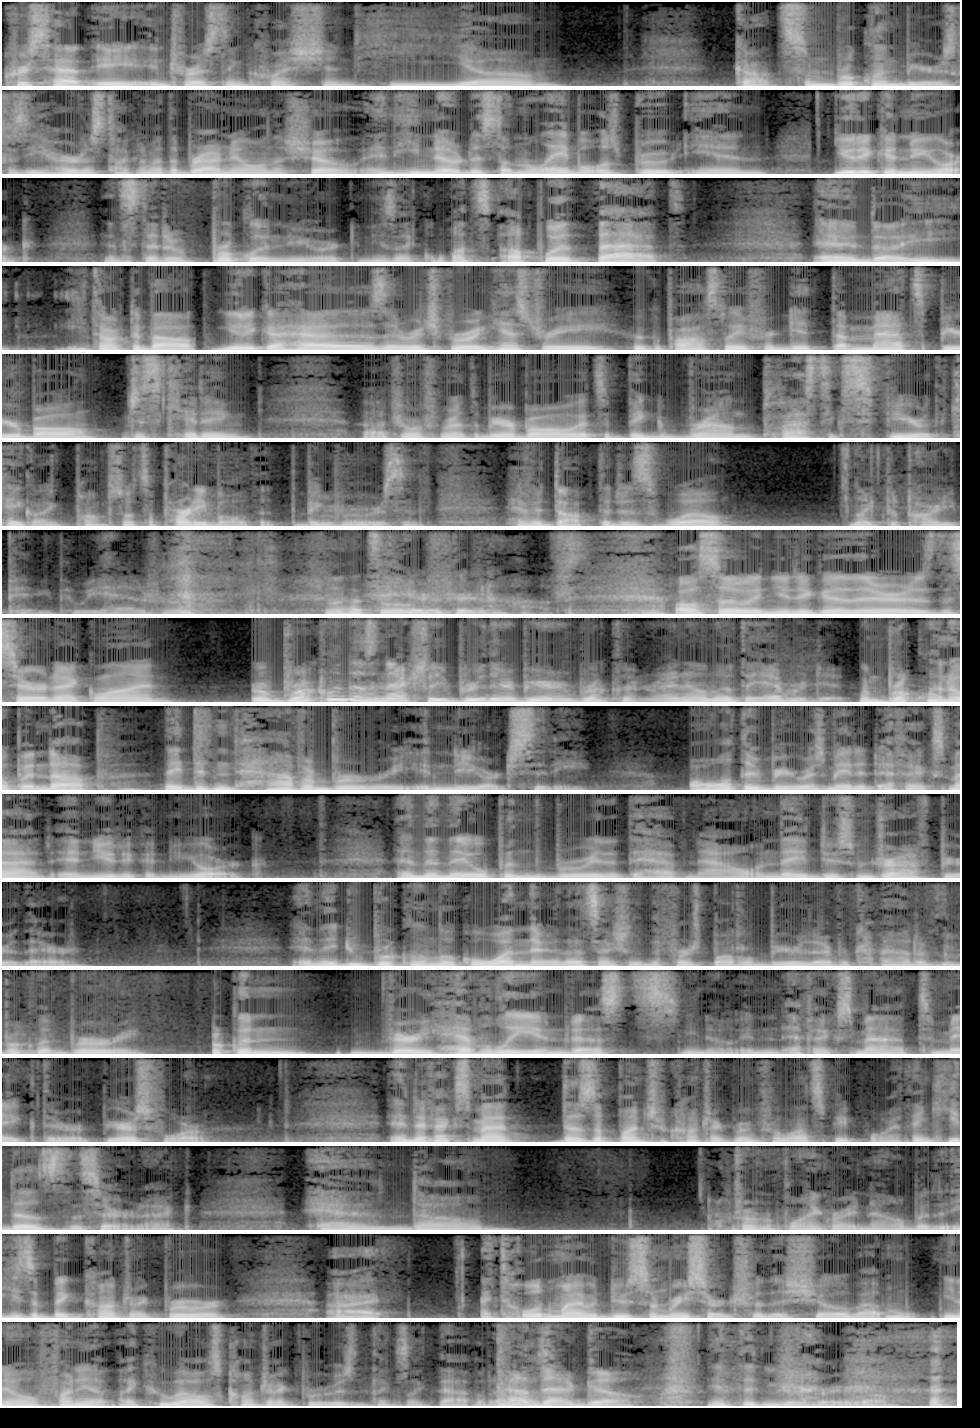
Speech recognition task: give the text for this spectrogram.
Chris had a interesting question. He um, got some Brooklyn beers because he heard us talking about the brown ale on the show, and he noticed on the label it was brewed in Utica, New York, instead of Brooklyn, New York. And he's like, "What's up with that?" And uh, he he talked about Utica has a rich brewing history. Who could possibly forget the Matt's Beer Ball? Just kidding. Uh, if you weren't familiar with the beer ball, it's a big brown plastic sphere with a keg-like pump. So it's a party ball that the big Mhm. brewers have, have adopted as well. Like the party pig that we had from Well, that's a little bit different. Hops. Also in Utica, there's the Saranac line. Well, Brooklyn doesn't actually brew their beer in Brooklyn, right? I don't know if they ever did. When Brooklyn opened up, they didn't have a brewery in New York City. All their beer was made at FX Matt in Utica, New York. And then they opened the brewery that they have now, and they do some draft beer there. And they do Brooklyn Local 1 there. That's actually the first bottled beer that ever come out of the Mhm. Brooklyn brewery. Brooklyn very heavily invests, you know, in FX Matt to make their beers for them. And FX Matt does a bunch of contract brewing for lots of people. I think he does the Saranac. And um, I'm drawing a blank right now, but he's a big contract brewer. I I told him I would do some research for this show about you know finding out like who else contract brewers and things like that. But I How'd that go? It didn't go very well.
